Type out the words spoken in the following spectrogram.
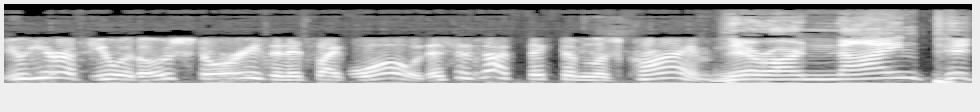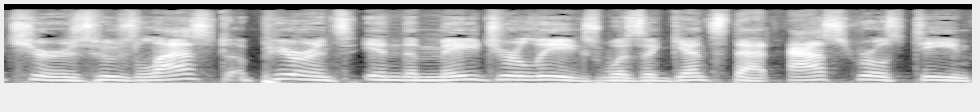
You hear a few of those stories, and it's like, whoa, this is not victimless crime. There are nine pitchers whose last appearance in the major leagues was against that Astros team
